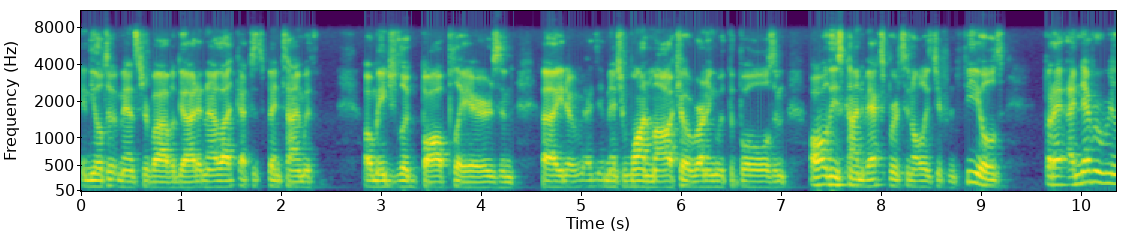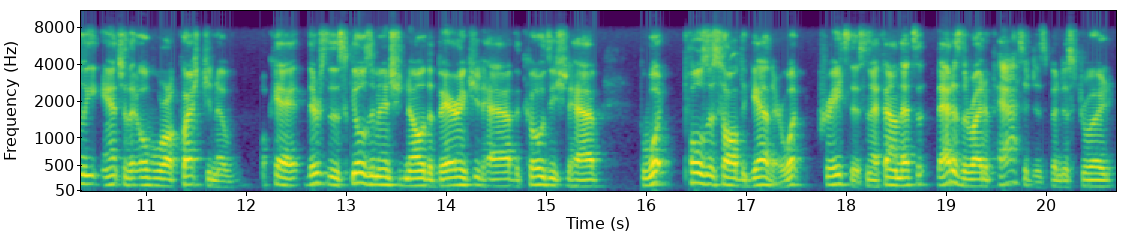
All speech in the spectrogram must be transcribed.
in the Ultimate Man Survival Guide? And I like got to spend time with oh, major league ball players, and uh, you know, I mentioned Juan Macho running with the Bulls, and all these kind of experts in all these different fields. But I, I never really answered that overall question of okay, there's the skills a man should know, the bearing should have, the codes he should have. But what pulls this all together? What creates this? And I found that's that is the rite of passage that's been destroyed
